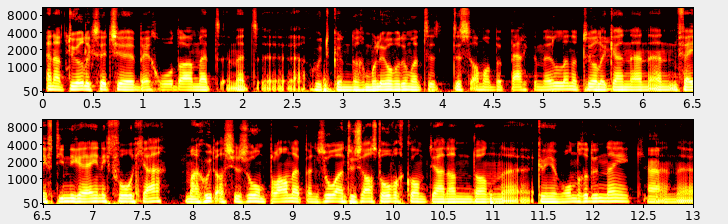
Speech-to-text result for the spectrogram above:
En natuurlijk zit je bij Roda met, met eh, ja, goed, er moeilijk over doen, want het, is- allemaal beperkte middelen natuurlijk. Mhm. En, en, en vijftiende geëindigd vorig jaar. Maar goed, als je zo'n plan hebt en zo enthousiast overkomt, ja, dan, dan eh, kun je wonderen doen, denk ik. Ja. En eh,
